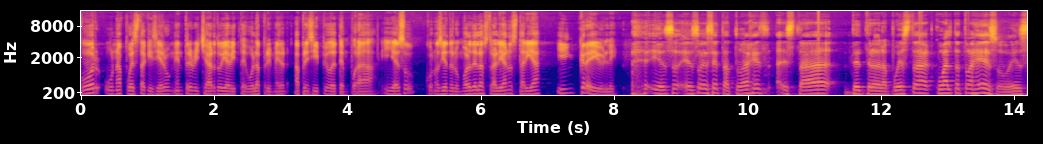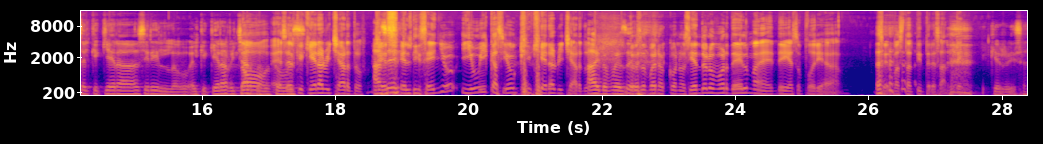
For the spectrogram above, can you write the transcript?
por una apuesta que hicieron entre Richardo y Abiteboul a, primer, a principio de temporada. Y eso, conociendo el humor del australiano, estaría increíble. Y eso, eso, ese tatuaje está dentro de la apuesta. ¿Cuál tatuaje es eso? ¿Es el que quiera Cyril o el que quiera Richardo? No, es el que quiera Richardo. ¿Ah, es el diseño y ubicación que quiera Richardo. Ay, no puede ser. Entonces, bueno, conociendo el humor de él, de eso podría ser bastante interesante. Qué risa.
